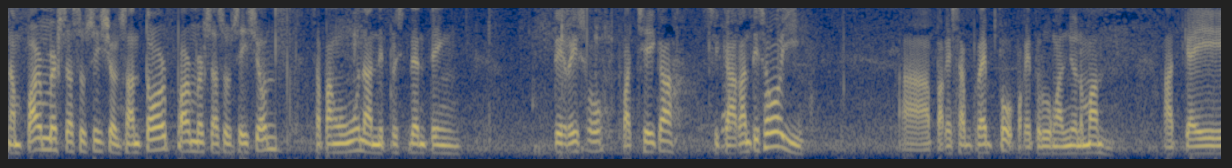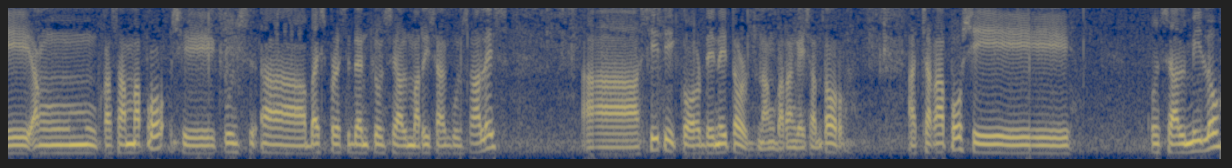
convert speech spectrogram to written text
ng Farmers Association, Santor Farmers Association sa pangunguna ni Presidenteng Tereso Pacheca, si Kakantisoy. Ah, paki-subscribe po, pakitulungan nyo naman. At kay ang kasama po si ah, Vice President Consel Marisa Gonzales, ah, City Coordinator ng Barangay Santor. At saka po si Consel Milo,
